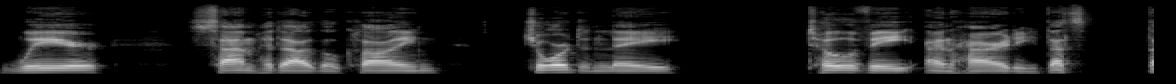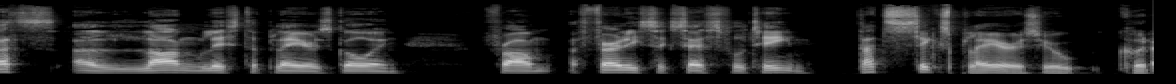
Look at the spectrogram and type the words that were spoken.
Weir, Sam Hidalgo Clyne, Jordan Leigh, Tovey, and Hardy. That's that's a long list of players going from a fairly successful team. That's six players who could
